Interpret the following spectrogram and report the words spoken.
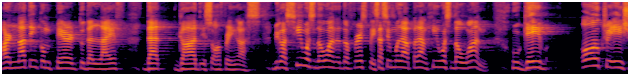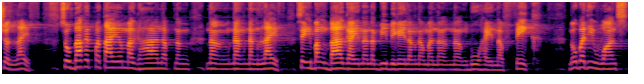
are nothing compared to the life that God is offering us. Because He was the one in the first place. Sa simula pa lang, He was the one who gave all creation life. So bakit pa tayo maghanap ng, ng, ng, ng life sa ibang bagay na nagbibigay lang naman ng, ng buhay na fake? Nobody wants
